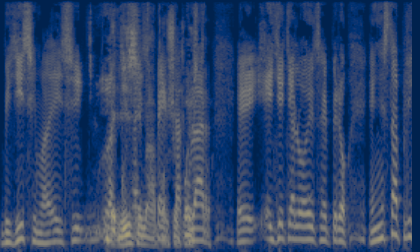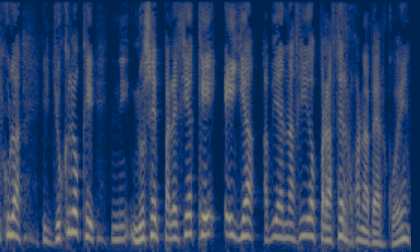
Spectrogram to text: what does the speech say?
bellísima, es bellísima, espectacular. Eh, ella ya lo es, pero en esta película yo creo que, no sé, parecía que ella había nacido para hacer Juana de Arco, ¿eh?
